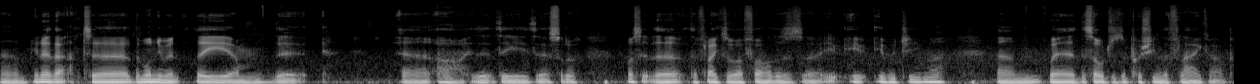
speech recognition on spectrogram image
Um, you know that uh, the monument, the um, the uh, oh, the, the the sort of what's it the the flags of our fathers, Iwo Jima um, where the soldiers are pushing the flag up.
